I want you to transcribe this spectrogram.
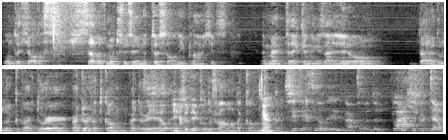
omdat je alles zelf moet verzinnen tussen al die plaatjes. En mijn tekeningen zijn heel duidelijk waardoor, waardoor dat kan, waardoor je heel ingewikkelde verhalen kan Ja. maken. Het zit echt heel, inderdaad, de, de plaatjes vertellen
